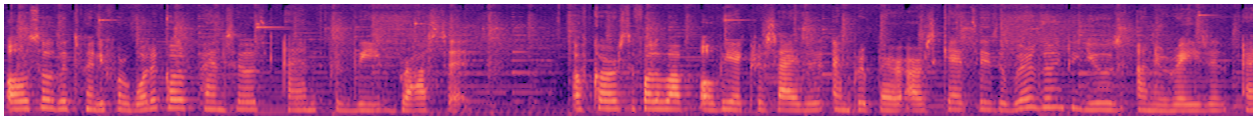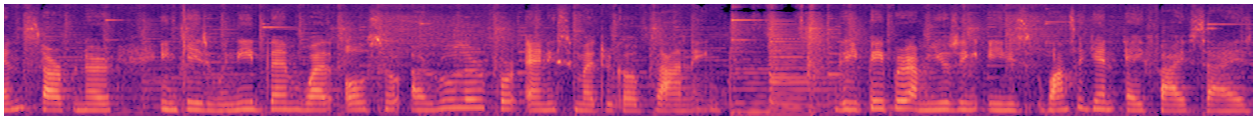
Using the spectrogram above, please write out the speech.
Also the 24 watercolor pencils and the brush set. Of course, to follow up all the exercises and prepare our sketches, we're going to use an eraser and sharpener in case we need them, while also a ruler for any symmetrical planning. The paper I'm using is once again A5 size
